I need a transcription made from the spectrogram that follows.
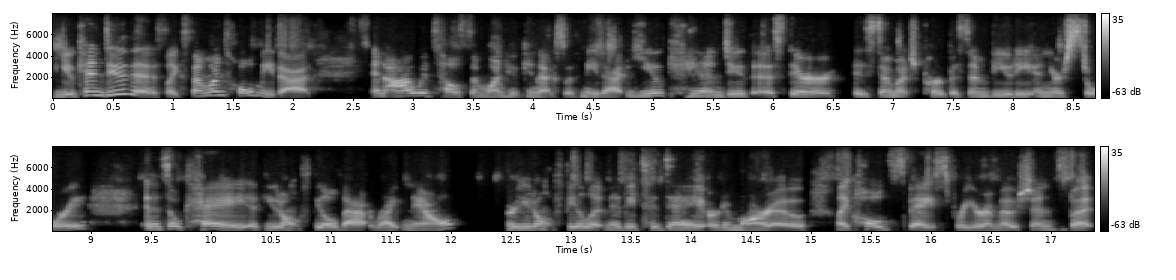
you can do this. Like someone told me that. And I would tell someone who connects with me that you can do this. There is so much purpose and beauty in your story. And it's okay if you don't feel that right now or you don't feel it maybe today or tomorrow like hold space for your emotions. But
